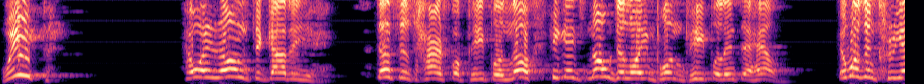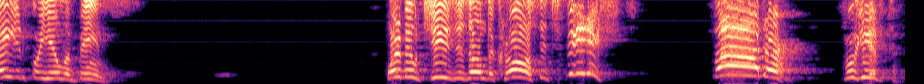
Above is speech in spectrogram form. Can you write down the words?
Weep. How I long to gather you. That's his heart for people. No, he gets no delight in putting people into hell. It wasn't created for human beings. What about Jesus on the cross? It's finished. Father, forgive them.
